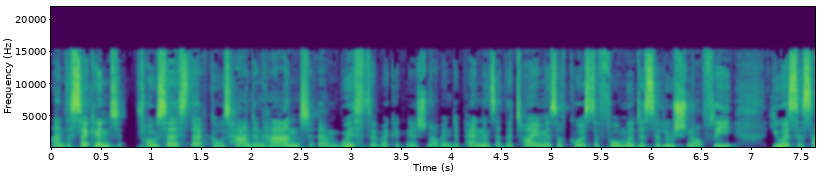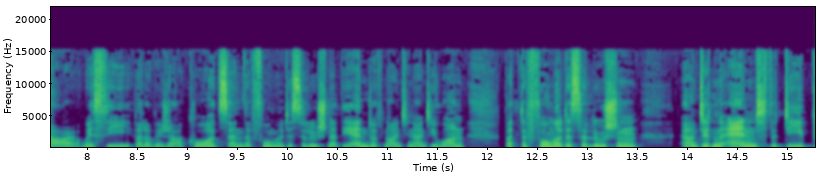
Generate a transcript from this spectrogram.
And the second process that goes hand in hand um, with the recognition of independence at the time is, of course, the formal dissolution of the USSR with the Belovezh Accords and the formal dissolution at the end of 1991. But the formal dissolution uh, didn't end the deep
